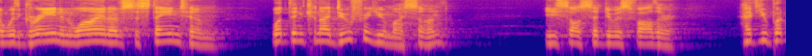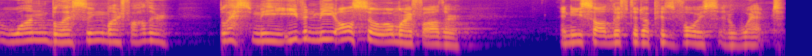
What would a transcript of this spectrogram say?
and with grain and wine I have sustained him. What then can I do for you, my son? Esau said to his father, Have you but one blessing, my father? Bless me, even me also, O my father. And Esau lifted up his voice and wept.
